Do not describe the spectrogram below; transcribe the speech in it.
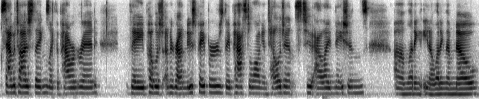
sabotaged things like the power grid. They published underground newspapers. They passed along intelligence to allied nations, um, letting you know, letting them know.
